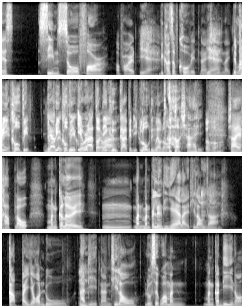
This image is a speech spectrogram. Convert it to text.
this seems so far apart Yeah. because of covid-19 yeah like the life- pre-covid the Yeah, the pre-covid era pre-COVID ตอนนี้ era คือกลายเป็นอีกโลกหนึ่งแล้วเนาะอ๋อใช่อ่าฮะใช่ครับ แล้วมันก็เลย อืมมันมันเป็นเรื่องที่แย่อะไรที่เราจะกลับไปย้อนดูอดีตนั้นที่เรารู้สึกว่ามันมันก็ดีเนาะ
